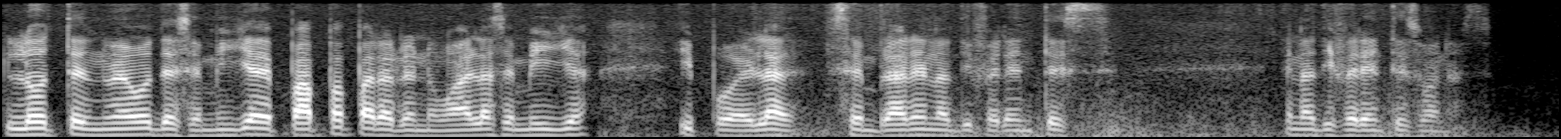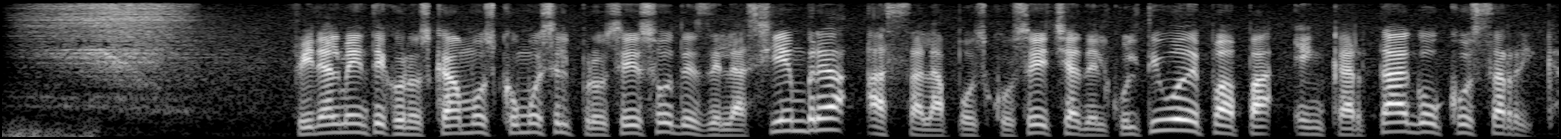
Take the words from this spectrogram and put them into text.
lotes nuevos de semilla de papa para renovar la semilla y poderla sembrar en las diferentes, en las diferentes zonas. Finalmente conozcamos cómo es el proceso desde la siembra hasta la poscosecha del cultivo de papa en Cartago, Costa Rica.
